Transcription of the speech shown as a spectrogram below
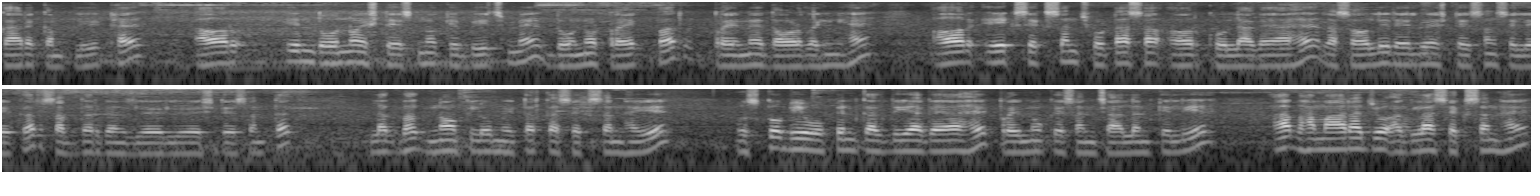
कार्य कंप्लीट है और इन दोनों स्टेशनों के बीच में दोनों ट्रैक पर ट्रेनें दौड़ रही हैं। और एक सेक्शन छोटा सा और खोला गया है, रसौली रेलवे स्टेशन से लेकर सफदरगंज रेलवे स्टेशन तक। लगभग 9 किलोमीटर का सेक्शन है ये। उसको भी ओपन कर दिया गया है ट्रेनों के संचालन के लिए। अब हमारा जो अगला सेक्शन है,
